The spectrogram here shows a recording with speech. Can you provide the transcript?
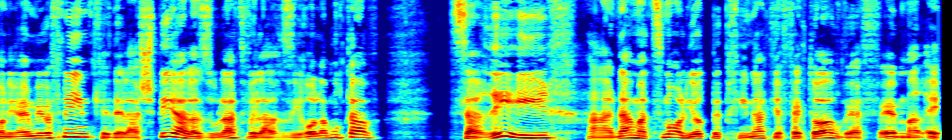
בוא נראה מבפנים, כדי להשפיע על הזולת ולהחזירו למוטב. צריך האדם עצמו להיות בבחינת יפה תואר ויפה מראה.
